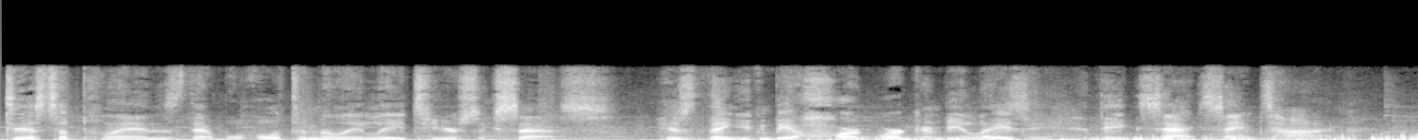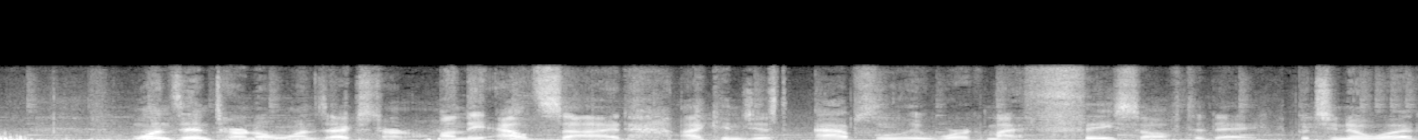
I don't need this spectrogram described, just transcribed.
disciplines that will ultimately lead to your success. Here's the thing, you can be a hard worker and be lazy at the exact same time. One's internal, one's external. On the outside, I can just absolutely work my face off today. But you know what?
